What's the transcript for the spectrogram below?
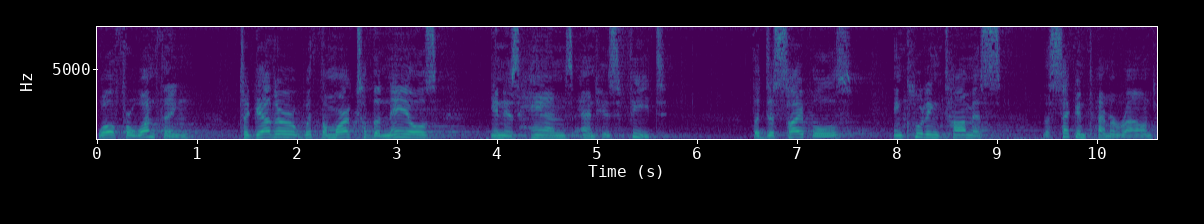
Well, for one thing, together with the marks of the nails in his hands and his feet, the disciples, including Thomas the second time around,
